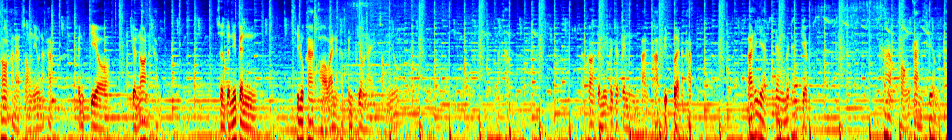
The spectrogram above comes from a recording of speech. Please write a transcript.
ท่อขนาด 2 นิ้วนะครับ เป็นเกลียวเกลียวนอกนะครับ ส่วนตัวนี้เป็นที่ลูกค้าขอไว้นะครับ เป็นเกลียวใน 2 นิ้วนะครับ แล้วก็ตัวนี้ก็จะเป็นบานพับปิดเปิดนะครับ รายละเอียดยังไม่ได้เก็บคาบของการเชื่อมนะครับ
